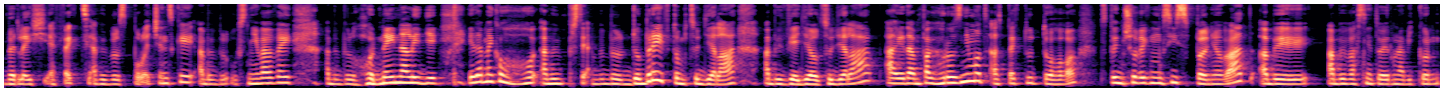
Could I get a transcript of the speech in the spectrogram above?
vedlejší efekt, aby byl společenský, aby byl usmívavý, aby byl hodný na lidi. Je tam jako, ho, aby, prostě, aby byl dobrý v tom, co dělá, aby věděl, co dělá a je tam fakt hrozně moc aspektů toho, co ten člověk musí splňovat, aby, aby vlastně to jedu na výkon,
